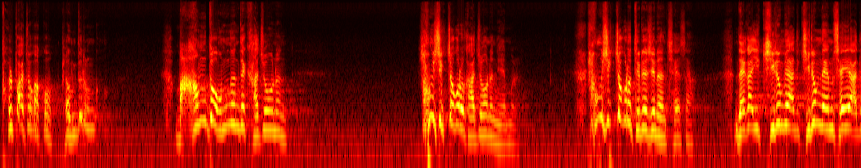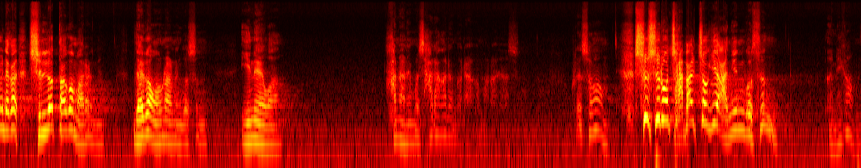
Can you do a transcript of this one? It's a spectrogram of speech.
털 빠져갖고 병들은 거, 마음도 없는데 가져오는 형식적으로 가져오는 예물, 형식적으로 드려지는 제사. 내가 이 기름에 기름 냄새에 아주 내가 질렸다고 말하는 내가 원하는 것은 인애와 하나님을 사랑하는 거라고 말하셨어. 그래서 스스로 자발적이 아닌 것은 의미가 없는.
